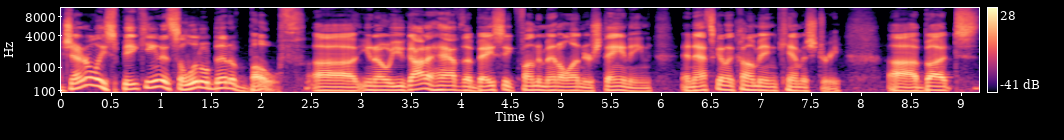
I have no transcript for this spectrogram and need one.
generally speaking, it's a little bit of both. Uh, you know, you got to have the basic fundamental understanding, and that's going to come in chemistry. Uh, but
